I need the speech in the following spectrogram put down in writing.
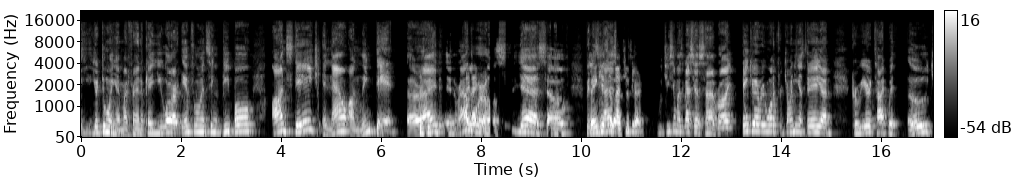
you're doing it, my friend. Okay. You are influencing people on stage and now on LinkedIn. All right, and around like the world. That. Yeah. So, thank you so much, Oscar. Muchísimas gracias, uh, Roy. Thank you, everyone, for joining us today on Career Talk with OG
